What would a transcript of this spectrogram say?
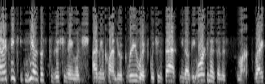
And I think he has this positioning, which I'm inclined to agree with, which is that, you know, the organism is smart, right?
